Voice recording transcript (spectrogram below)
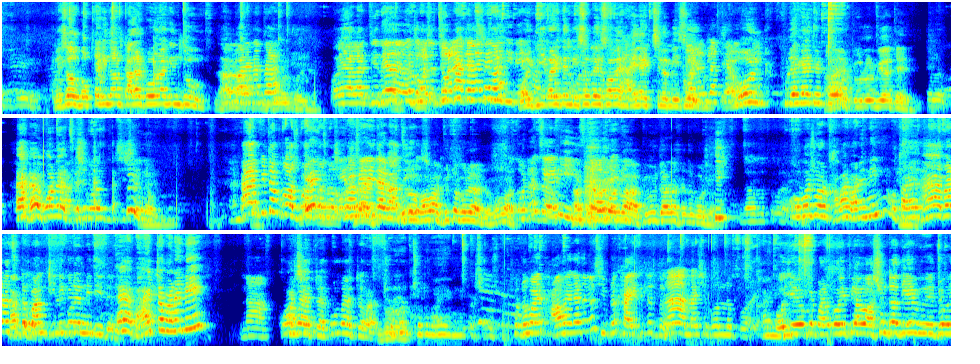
এসব লোকটা কিন্তু কালার করো না কিন্তু। না না। ওই অ্যালার্জি ওই বিয়ে বাড়িতে মিশোকে সবাই হাইলাইট ছিল মিশো। এমন ফুলে গেছে টুলুর বিয়েতে মনে আছে? হ্যাঁ। খাবার বাড়েনি? ও তাই হ্যাঁ হ্যাঁ ভাইটা বাড়েনি না কোন একটা কোন একটা ছোট ছোট ভাই এমনি পাশে ছোট ভাই খাওয়া হয়ে গেছে না শিবরা খাইয়ে দিলে তো। ওই যে ওকে ওই পিয়া আসনটা দিয়ে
